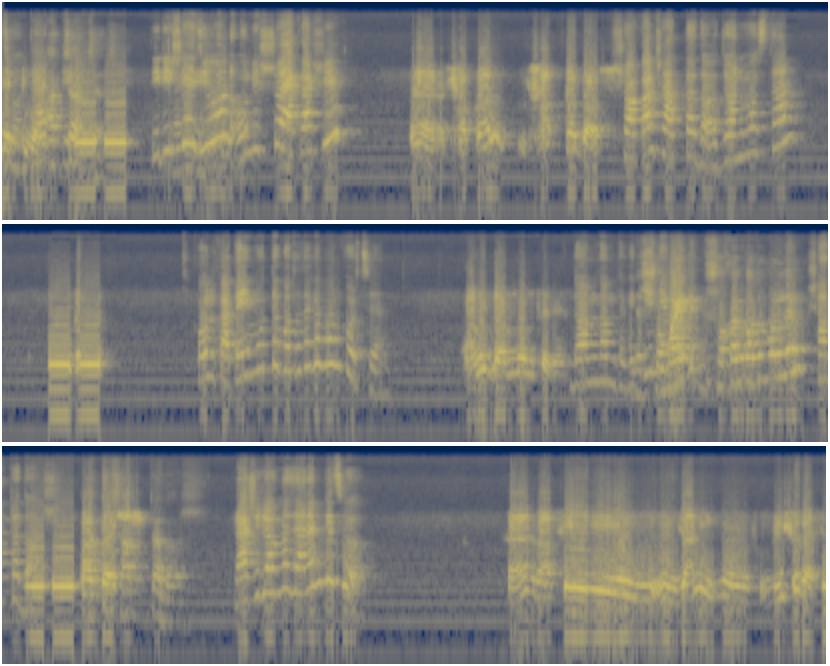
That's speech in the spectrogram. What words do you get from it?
জুন ওয়ান আচ্ছা আচ্ছা আচ্ছা। উনিশশো একাশি? হ্যাঁ সকাল সাতটা দশ। সকাল সাতটা দশ। জন্মস্থান? কলকাতা। এই মুহূর্তে কোথা থেকে ফোন করছেন? আমি দমদম থেকে। দমদম থেকে। কি সময়টা সকাল কত বললেন? সাতটা দশ। সাতটা দশ। রাশি লগ্ন জানেন কিছু? হ্যাঁ রাশি জানি বৃষ রাশি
